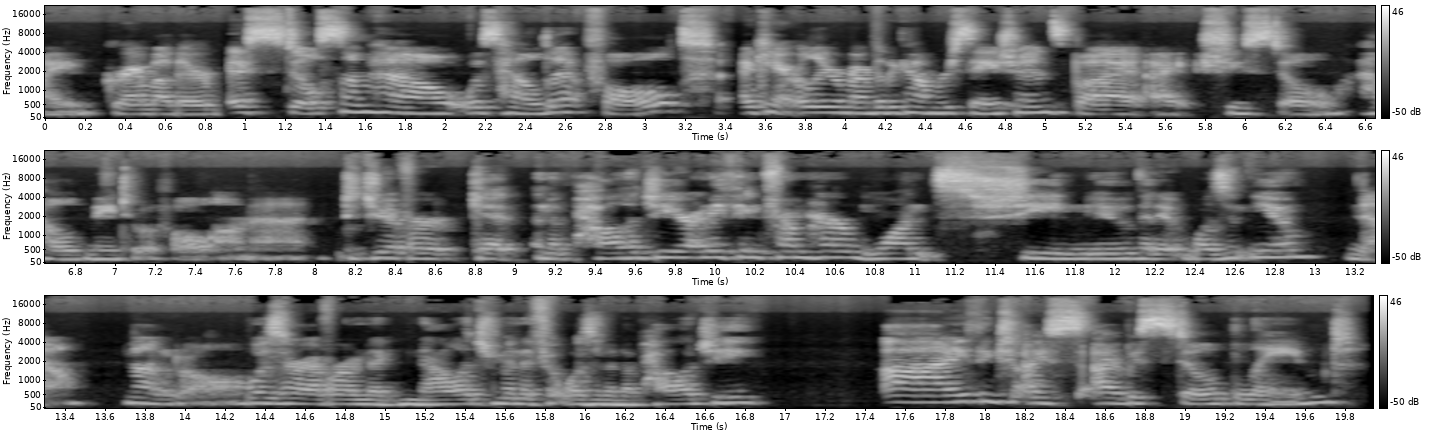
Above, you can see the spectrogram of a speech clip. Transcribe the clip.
my grandmother. I still somehow was held at fault. I can't really remember the conversations, but I she still held me to a fault on that. Did you ever get an apology or anything from her once she knew that it wasn't you? No, not at all. Was there ever an acknowledgement if it wasn't an apology? I think I, I was still blamed.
